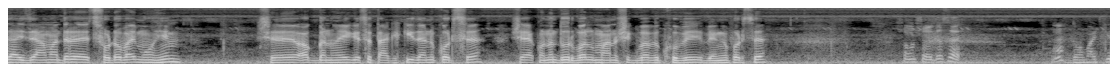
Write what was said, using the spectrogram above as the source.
যাই যে আমাদের ছোট ভাই মহিম সে অজ্ঞান হয়ে গেছে তাকে কি যেন করছে সে এখনও দুর্বল মানসিকভাবে খুবই ভেঙে পড়ছে। সমস্যা হইতেছে? আটকে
